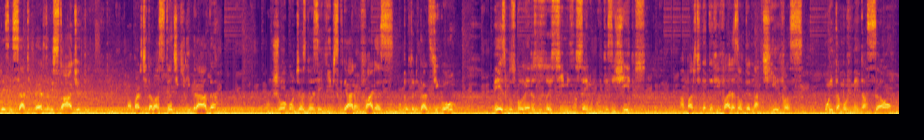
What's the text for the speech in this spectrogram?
presenciar de perto no estádio. Uma partida bastante equilibrada, um jogo onde as duas equipes criaram várias oportunidades de gol, mesmo os goleiros dos dois times não sendo muito exigidos. A partida teve várias alternativas, muita movimentação,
